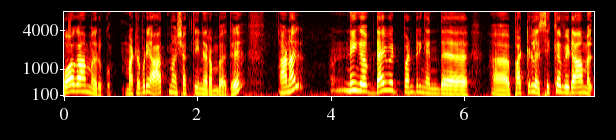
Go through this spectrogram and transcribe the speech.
போகாமல் இருக்கும். மற்றபடி ஆத்ம சக்தி நிரம்பாது. ஆனால் நீங்கள் டைவர்ட் பண்ணுறீங்க இந்த பற்றில் சிக்க விடாமல்.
